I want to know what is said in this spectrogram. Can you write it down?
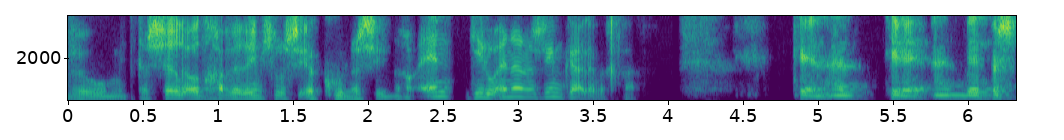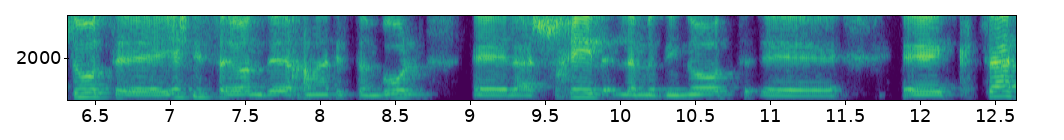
והוא מתקשר לעוד חברים שלו שיכו נשים, נכון? אין, כאילו אין אנשים כאלה בכלל. כן, אז תראה, בפשטות אה, יש ניסיון דרך אמנת איסטנבול אה, להשחיל למדינות אה, קצת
